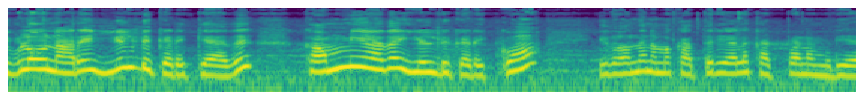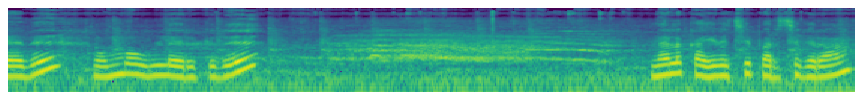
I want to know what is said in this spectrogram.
இவ்வளோ நிறைய ஈல்டு கிடைக்காது. கம்மியாக தான் ஈல்டு கிடைக்கும். இது வந்து நம்ம கத்திரியால் கட் பண்ண முடியாது. ரொம்ப உள்ளே இருக்குது. அதனால கை வச்சு பறிச்சுக்கிறான்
